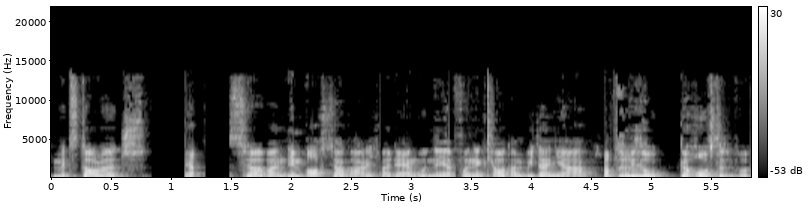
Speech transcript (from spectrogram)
mit Storage. Servern, den brauchst du ja gar nicht, weil der im Grunde ja von den Cloud-Anbietern ja Absolut. sowieso gehostet wird.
